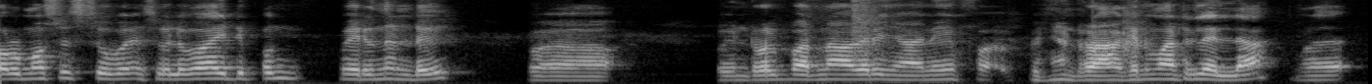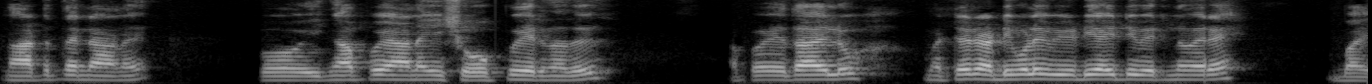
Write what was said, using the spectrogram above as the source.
ഓൾമോസ്റ്റ് സുലഭമായിട്ട് ഇപ്പം വരുന്നുണ്ട്. വിൻട്രോൾ പറഞ്ഞ മാതിരി ഞാൻ പിന്നെ ഡ്രാഗൺ മാർട്ടിലല്ല നമ്മളെ നാട്ടിൽ തന്നെയാണ്. അപ്പോൾ ഇങ്ങാപ്പോയാണ് ഈ ഷോപ്പ് വരുന്നത്. അപ്പോൾ ഏതായാലും മറ്റൊരു അടിപൊളി വീഡിയോ ആയിട്ട് വരുന്നവരെ ബൈ.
